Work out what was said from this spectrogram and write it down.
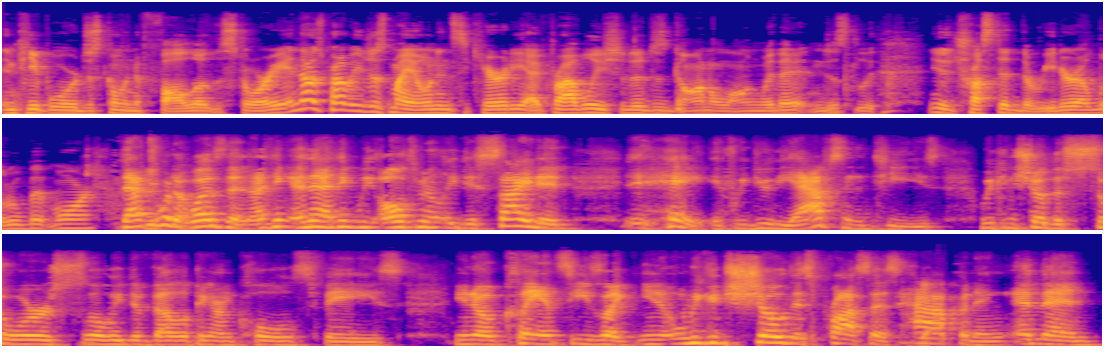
and people were just going to follow the story. And that was probably just my own insecurity. I probably should have just gone along with it and just you know trusted the reader a little bit more. That's what it was then. I think, and then I think we ultimately decided, hey, if we do the absentees, we can show the sores slowly developing on Cole's face. You know, Clancy's like, you know, we could show this process happening, and then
